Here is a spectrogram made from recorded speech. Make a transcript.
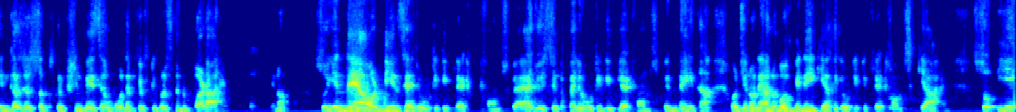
इनका जो सब्सक्रिप्शन बेस है वो मोर देन फिफ्टी परसेंट बढ़ा है यू नो सो ये नया ऑडियंस है जो ओटीटी प्लेटफॉर्म्स पे आया जो इससे पहले ओटीटी प्लेटफॉर्म्स पे नहीं था और जिन्होंने अनुभव भी नहीं किया था कि ओटीटी प्लेटफॉर्म्स क्या है। सो so, ये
